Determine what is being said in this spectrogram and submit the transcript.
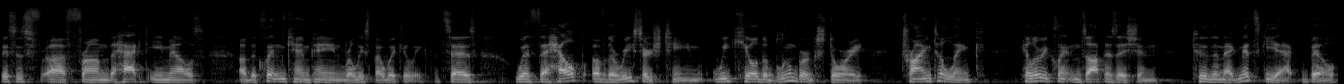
This is uh, from the hacked emails of the Clinton campaign released by WikiLeaks. It says, with the help of the research team, we killed a Bloomberg story trying to link Hillary Clinton's opposition to the Magnitsky Act bill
